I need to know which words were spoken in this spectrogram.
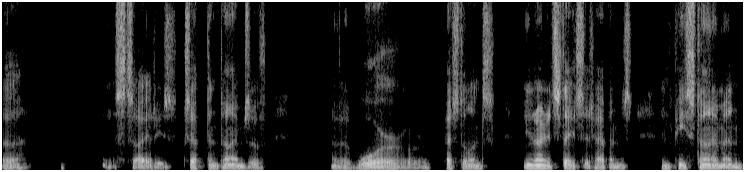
uh, societies, except in times of uh, war or pestilence. In the United States, it happens in peacetime and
